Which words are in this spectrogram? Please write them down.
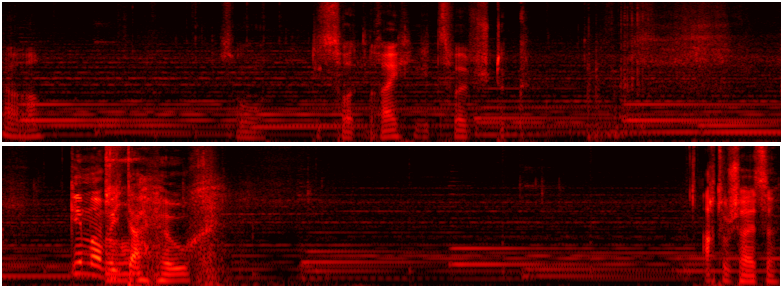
Ja. So, die sollten reichen, die zwölf Stück. Geh mal wieder hoch. Ach du Scheiße.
